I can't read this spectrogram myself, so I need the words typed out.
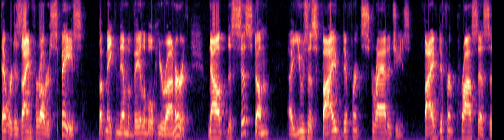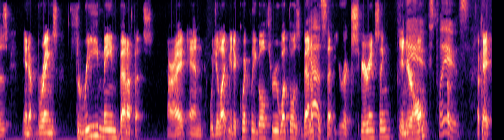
that were designed for outer space, but making them available here on Earth. Now, the system uh, uses five different strategies, five different processes, and it brings three main benefits. All right. And would you like me to quickly go through what those benefits yes. that you're experiencing please, in your home? Please. Okay.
